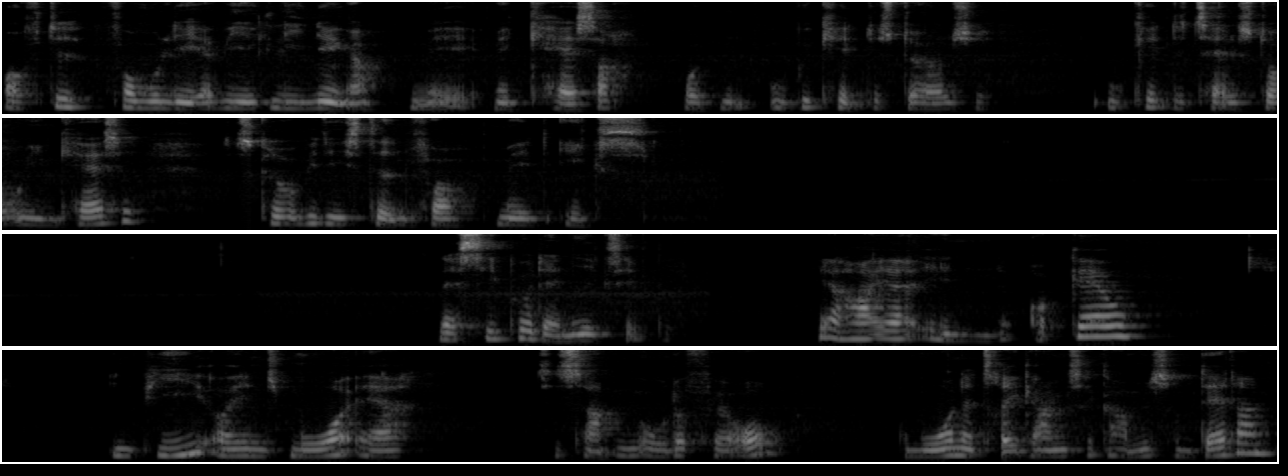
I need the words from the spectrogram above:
Ofte formulerer vi ikke ligninger med, med kasser, hvor den ubekendte størrelse, det ukendte tal står i en kasse, så skriver vi det i stedet for med et x. Lad os se på et andet eksempel. Her har jeg en opgave. En pige og hendes mor er til sammen 48 år, og moren er tre gange så gammel som datteren.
